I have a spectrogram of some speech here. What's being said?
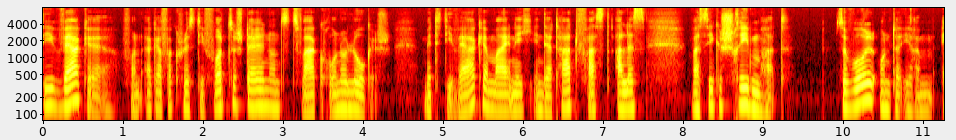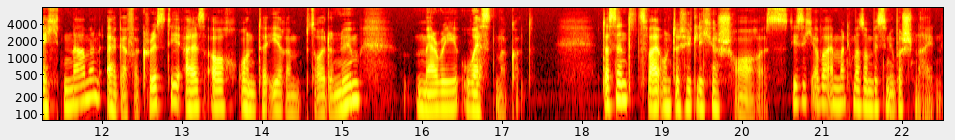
die Werke von Agatha Christie vorzustellen, und zwar chronologisch. Mit die Werke meine ich in der Tat fast alles, was sie geschrieben hat. Sowohl unter ihrem echten Namen Agatha Christie als auch unter ihrem Pseudonym Mary Westmacott. Das sind zwei unterschiedliche Genres, die sich aber manchmal so ein bisschen überschneiden.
